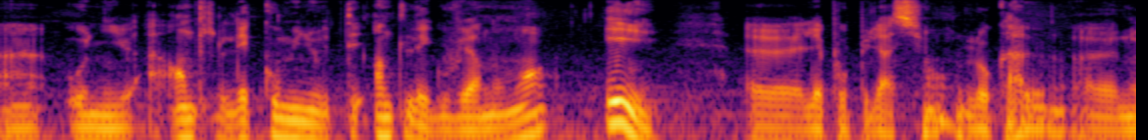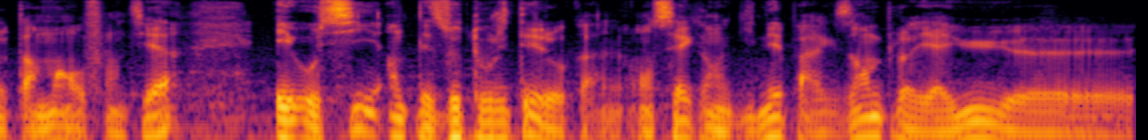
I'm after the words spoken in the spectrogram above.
hein, au niveau, entre les communautés, entre les gouvernements et les populations locales, euh, notamment aux frontières, et aussi entre les autorités locales. On sait qu'en Guinée, par exemple, il y a eu euh,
